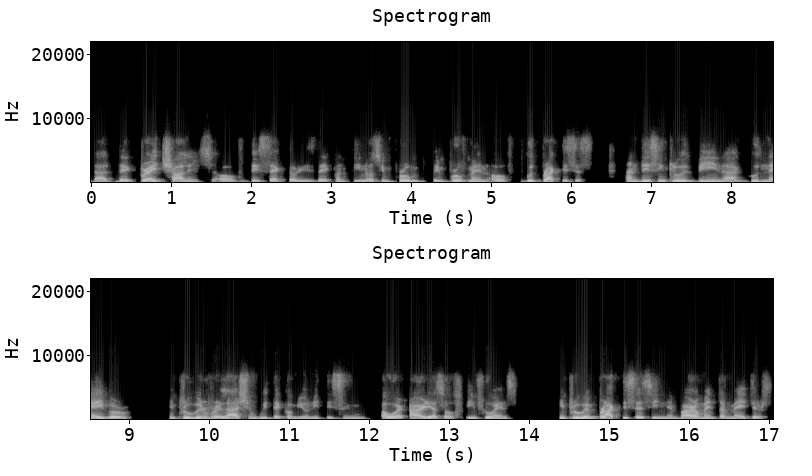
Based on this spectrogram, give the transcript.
that the great challenge of this sector is the continuous improve, improvement of good practices. And this includes being a good neighbor, improving mm-hmm. relation with the communities in our areas of influence, improving practices in environmental matters,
